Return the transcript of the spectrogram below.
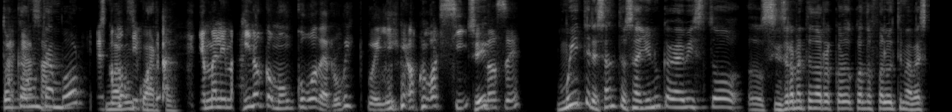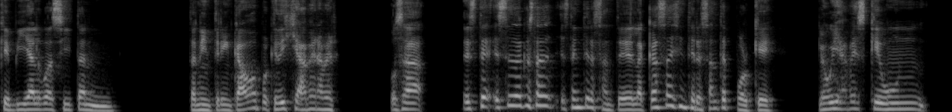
toca un tambor, Es mueve como un si cuarto. Yo me lo imagino como un cubo de Rubik, güey, o algo así, Sí. no sé. Muy interesante. O sea, yo nunca había visto, sinceramente no recuerdo cuándo fue la última vez que vi algo así tan, tan intrincado, porque dije, a ver, a ver. O sea, este, este dato está, está interesante. La casa es interesante porque luego ya ves que un,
